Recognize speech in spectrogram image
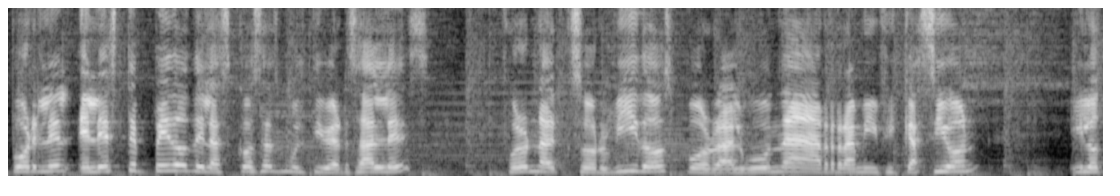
por el, el este pedo de las cosas multiversales, fueron absorbidos por alguna ramificación y lo,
